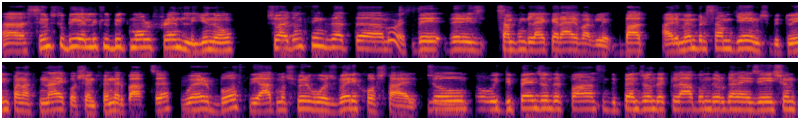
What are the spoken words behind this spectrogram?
uh, seems to be a little bit more friendly. You know, so I don't think that um, they, there is something like a rivalry. But I remember some games between Panathinaikos and Fenerbahce where both the atmosphere was very hostile. So mm. it depends on the fans, it depends on the club, on the organization.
